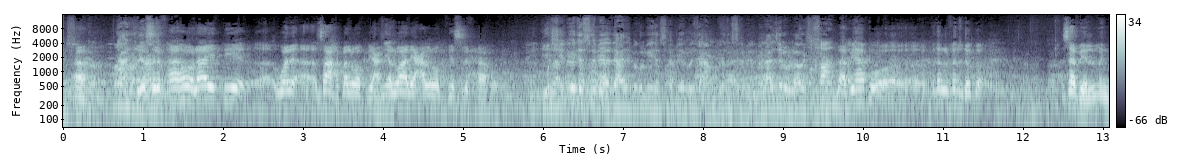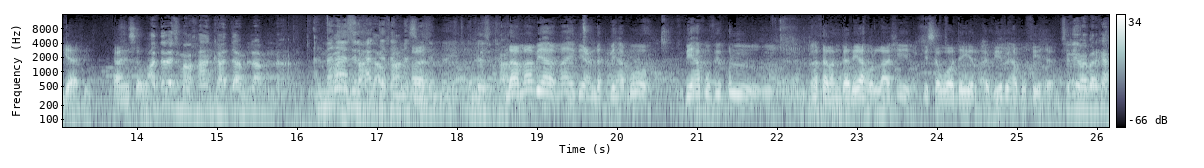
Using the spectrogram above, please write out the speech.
الفقراء آه. يصرفها هو لا يدي صاحب الوقف يعني الوالي على الوقف يصرفها هو. وش بيوت السبيل ده هذه بيقول بيوت السبيل وش عم بيوت السبيل منازل ولا وش؟ لا بو مثل الفندق. سبيل من جافي كان يسوي. عاد ليش من خان كان دام لا من المنازل حقت آه. المسجد ما يتكلم لا ما بها ما هي عندك. بيهبوا بيهبوا في كل مثلا قرية ولا شيء يسووا دير كبير ويهبوا فيه سليم بركة.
